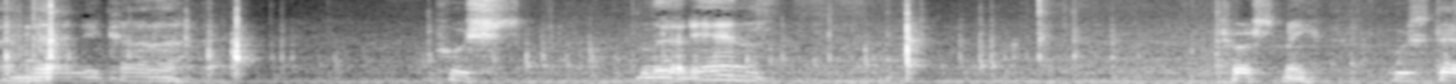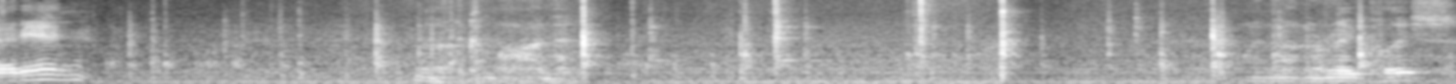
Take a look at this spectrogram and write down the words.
And then you kind of push that in. Trust me, push that in. Oh, come on. I not in the right place?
